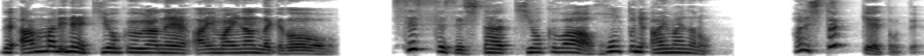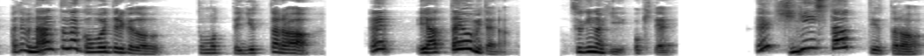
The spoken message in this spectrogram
で、あんまりね、記憶がね、曖昧なんだけど、せっせせした記憶は本当に曖昧なの。あれしたっけ？と思って。あ、でもなんとなく覚えてるけど、と思って言ったら、え、やったよみたいな。次の日起きて、え、否認した？って言ったら、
